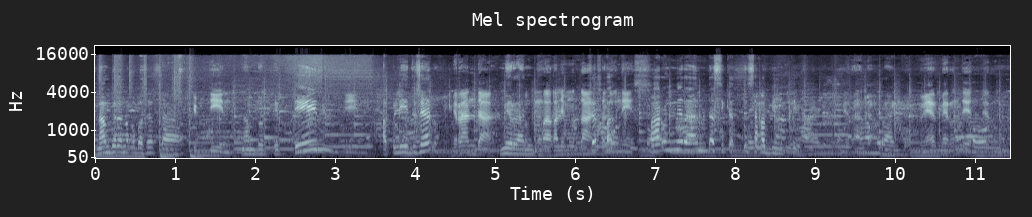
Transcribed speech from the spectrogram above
number ano ka ba sir? Sa 15. number 15. 15. Apelido sir? Miranda. Huwag Miranda. mong kakalimutan Sir, sa pa- lunes. Parang Miranda, sikat din sa Cavite. Miranda. Mga Miranda. Mer meron din. Meron din.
